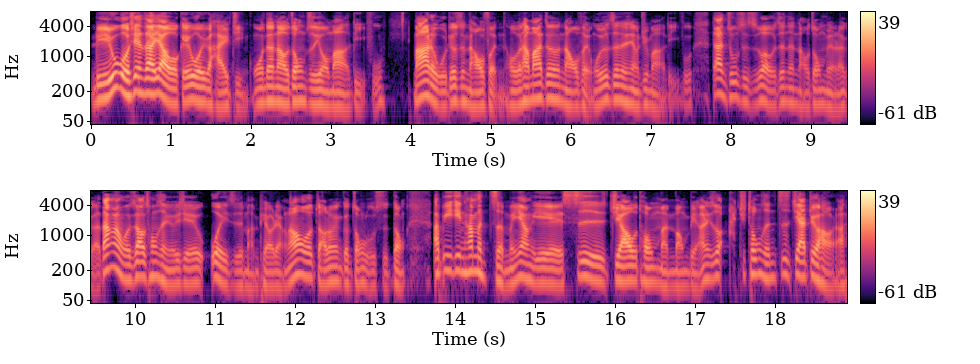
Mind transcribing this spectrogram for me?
你如果现在要我给我一个海景，我的脑中只有马尔地夫。妈的，我就是脑粉，我他妈就是脑粉，我就真的想去马尔地夫。但除此之外，我真的脑中没有那个。当然我知道冲绳有一些位置蛮漂亮，然后我找到一个钟乳石洞啊，毕竟他们怎么样也是交通蛮方便啊。你说啊，去冲绳自驾就好了，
